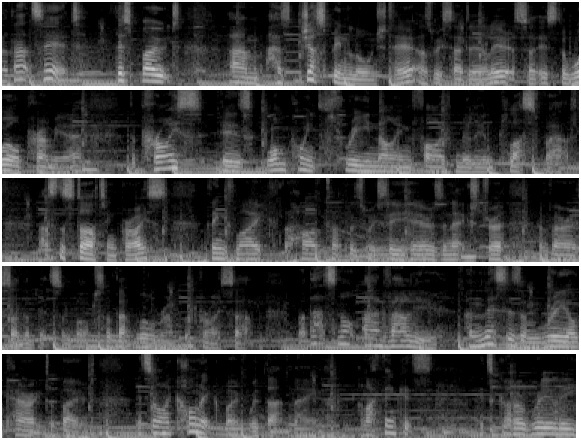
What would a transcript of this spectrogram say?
So that's it. This boat um, has just been launched here, as we said earlier. It's, a, it's the world premiere. The price is 1.395 million plus VAT. That's the starting price. Things like the hardtop, as we see here, is an extra, and various other bits and bobs. So that will ramp the price up. But that's not bad value. And this is a real character boat. It's an iconic boat with that name. And I think it's, it's got a really,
